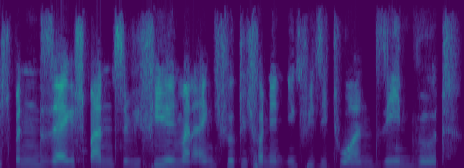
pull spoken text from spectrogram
Ich bin sehr gespannt, wie viel man eigentlich wirklich von den Inquisitoren sehen wird.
